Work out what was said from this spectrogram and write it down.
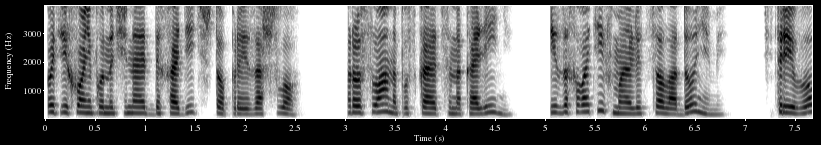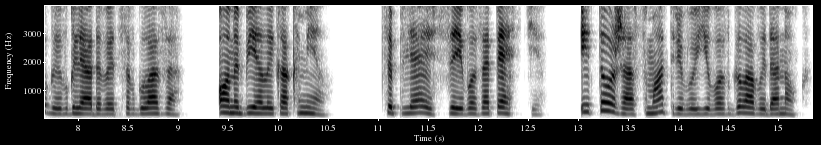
Потихоньку начинает доходить, что произошло. Руслан опускается на колени и, захватив мое лицо ладонями, с тревогой вглядывается в глаза. Он белый как мел. Цепляюсь за его запястье и тоже осматриваю его с головы до ног.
